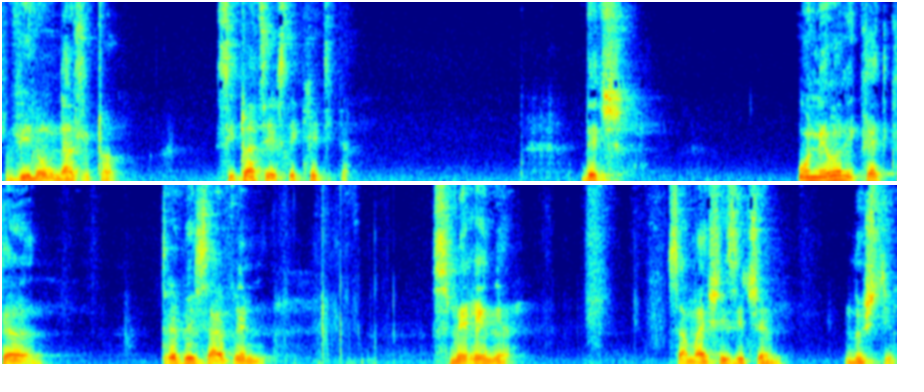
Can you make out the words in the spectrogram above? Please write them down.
vină un ajutor. Situația este critică. Deci, uneori cred că trebuie să avem smerenia să mai și zicem, nu știu.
